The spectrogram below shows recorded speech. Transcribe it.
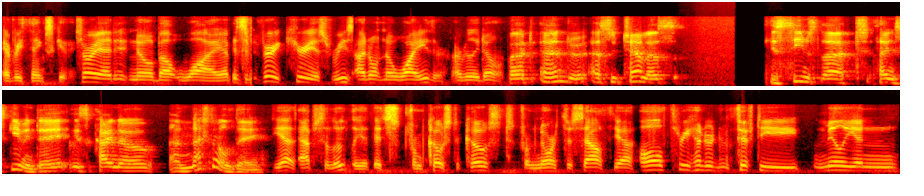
every Thanksgiving. Sorry, I didn't know about why. It's a very curious reason. I don't know why either. I really don't. But Andrew, as you tell us, it seems that Thanksgiving Day is kind of a national day. Yeah, absolutely. It's from coast to coast, from north to south. Yeah. All 350 million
